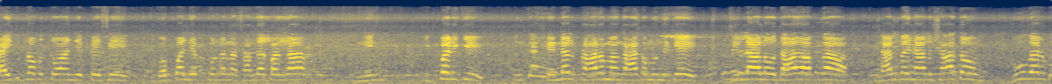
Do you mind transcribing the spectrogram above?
రైతు ప్రభుత్వం అని చెప్పేసి గొప్పలు చెప్పుకుంటున్న సందర్భంగా నిన్ ఇప్పటికీ ఇంకా ఎండలు ప్రారంభం కాకముందుకే జిల్లాలో దాదాపుగా నలభై నాలుగు శాతం భూగర్భ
